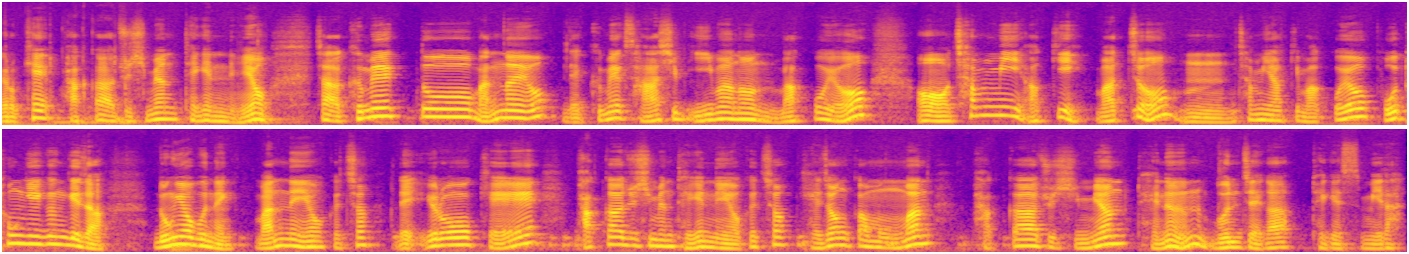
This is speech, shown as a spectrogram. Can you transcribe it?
이렇게 바꿔 주시면 되겠네요. 자, 금액도 맞나요? 네, 금액 42만 원 맞고요. 어, 찬미 악기 맞죠? 음, 찬미 악기 맞고요. 보통 예금 계좌 농협은행 맞네요. 그쵸? 네, 이렇게 바꿔 주시면 되겠네요. 그쵸? 계정 과목만 바꿔 주시면 되는 문제가 되겠습니다.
